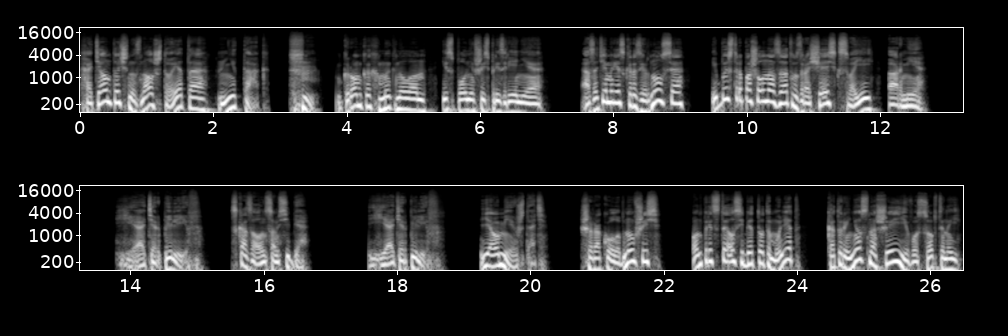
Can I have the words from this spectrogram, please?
хотя он точно знал, что это не так. Хм, громко хмыкнул он, исполнившись презрения, а затем резко развернулся и быстро пошел назад, возвращаясь к своей армии. «Я терпелив», — сказал он сам себе. «Я терпелив. Я умею ждать». Широко улыбнувшись, он представил себе тот амулет, который нес на шее его собственный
